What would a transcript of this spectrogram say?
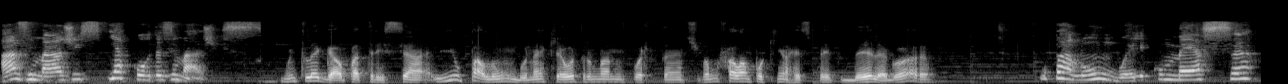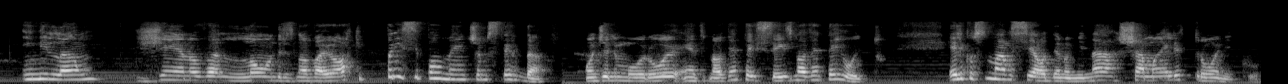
as imagens e a cor das imagens. Muito legal, Patrícia. E o Palumbo, né, que é outro nome importante. Vamos falar um pouquinho a respeito dele agora? O Palumbo, ele começa em Milão, Gênova, Londres, Nova York, principalmente Amsterdã, onde ele morou entre 96 e 98. Ele costumava se autodenominar xamã eletrônico.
